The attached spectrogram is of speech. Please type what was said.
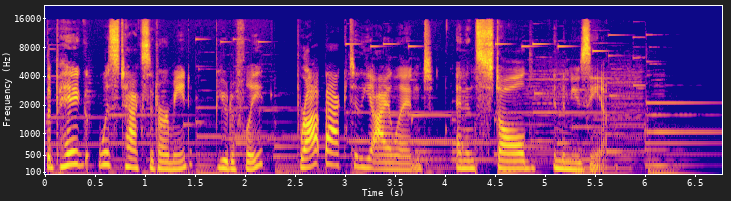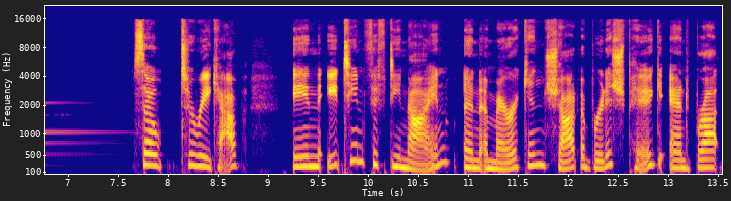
The pig was taxidermied beautifully, brought back to the island, and installed in the museum. So, to recap, in 1859, an American shot a British pig and brought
